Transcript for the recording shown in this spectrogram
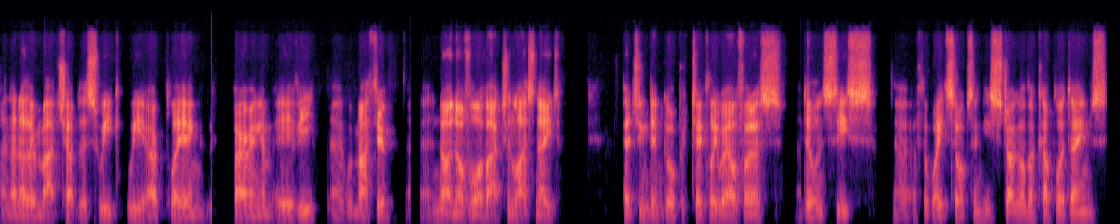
and another matchup this week, we are playing Birmingham AV uh, with Matthew. Not an awful lot of action last night. Pitching didn't go particularly well for us. Dylan Cease uh, of the White Sox, think he struggled a couple of times.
